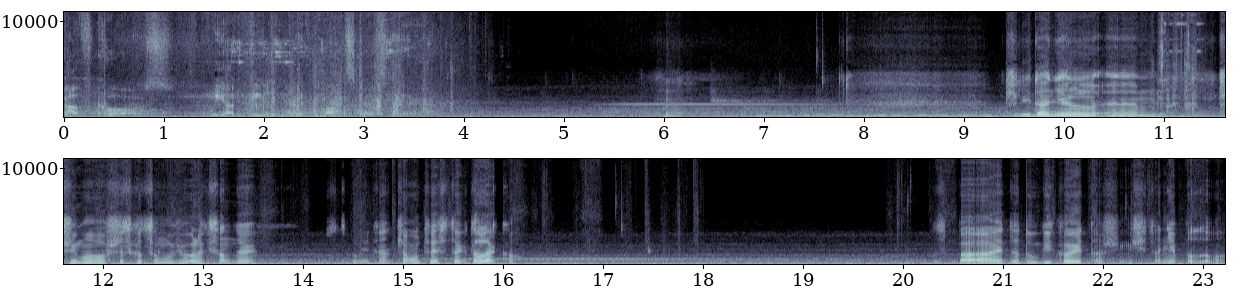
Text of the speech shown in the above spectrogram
Of course. We are dealing with monsters here. Hmm. Czyli Daniel przyjmował wszystko co mówił Aleksander. Czemu tu jest tak daleko? Jest bardzo długi korytarz i mi się to nie podoba.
